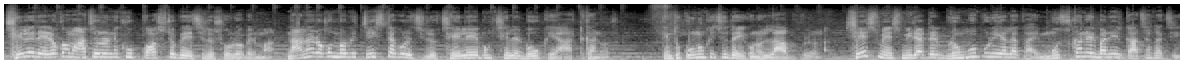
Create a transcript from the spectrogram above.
ছেলের এরকম আচরণে খুব কষ্ট পেয়েছিল সৌরভের মা। নানা রকম ভাবে চেষ্টা করেছিল ছেলে এবং ছেলের বউকে আটকানোর। কিন্তু কোনো কিছুতেই কোনো লাভ হলো না। শেষমেশ মিরাটের ব্রহ্মপুরী এলাকায় মুস্কানের বাড়ির কাছাকাছি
